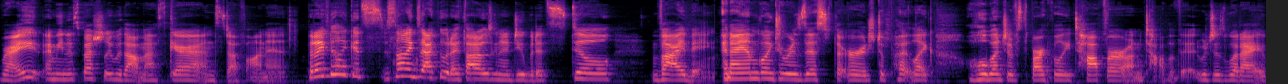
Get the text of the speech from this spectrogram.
right? I mean, especially without mascara and stuff on it. But I feel like it's it's not exactly what I thought I was going to do, but it's still vibing. And I am going to resist the urge to put like a whole bunch of sparkly topper on top of it, which is what I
